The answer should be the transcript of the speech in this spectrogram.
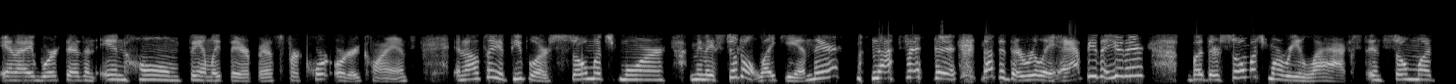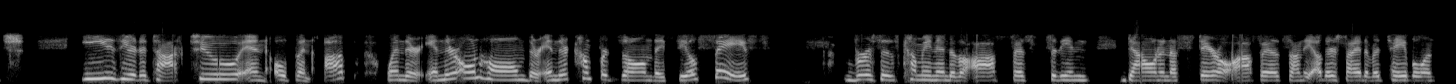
and I worked as an in home family therapist for court ordered clients. And I'll tell you, people are so much more, I mean, they still don't like you in there. not that they're not that they're really happy that you're there, but they're so much more relaxed and so much easier to talk to and open up when they're in their own home, they're in their comfort zone, they feel safe versus coming into the office, sitting down in a sterile office on the other side of a table and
